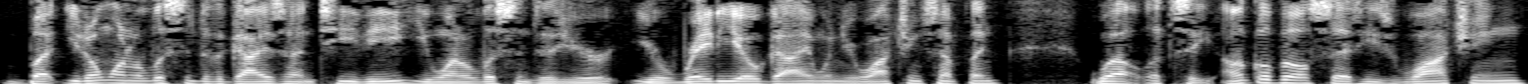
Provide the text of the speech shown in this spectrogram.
but you don't want to listen to the guys on TV. You want to listen to your, your radio guy when you're watching something. Well, let's see. Uncle Bill said he's watching,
